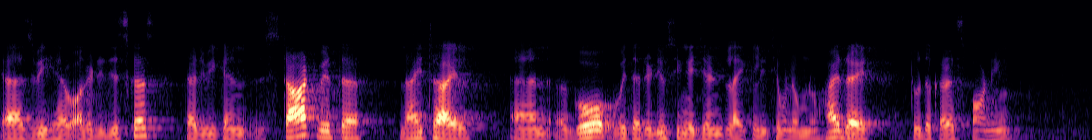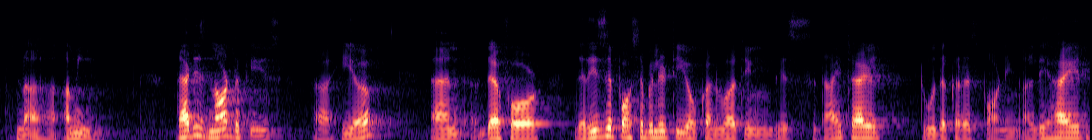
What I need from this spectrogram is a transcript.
as we have already discussed that we can start with a nitrile and go with a reducing agent like lithium aluminum hydride to the corresponding uh, amine. That is not the case uh, here and therefore there is a possibility of converting this nitrile to the corresponding aldehyde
